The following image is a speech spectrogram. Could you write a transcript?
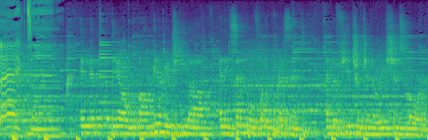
Reflecting. and let their uh, marriage be uh, an example for the present and the future generations, Lord.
